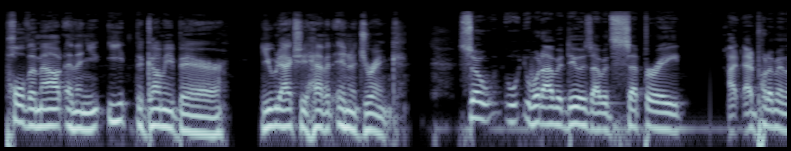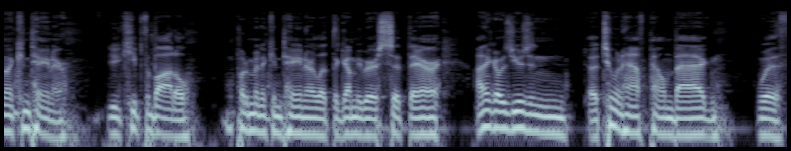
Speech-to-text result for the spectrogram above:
pull them out and then you eat the gummy bear. You would actually have it in a drink. So w- what I would do is I would separate. I'd, I'd put them in a container. You keep the bottle, put them in a container, let the gummy bears sit there. I think I was using a two and a half pound bag with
